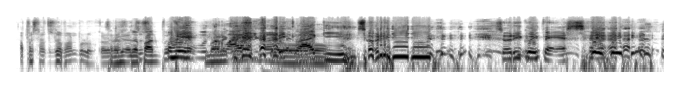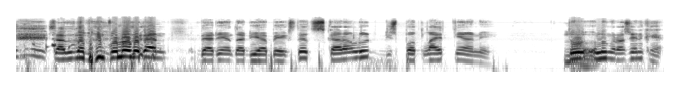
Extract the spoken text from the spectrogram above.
Apa 180? Kalau 180 Oh iya. muter lagi. balik Oh. lagi. Sorry. Sorry gue IPS. 180 tuh kan dari yang tadi ya backstage sekarang lu di spotlightnya nih. Tuh Hmm. lu ngerasain kayak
